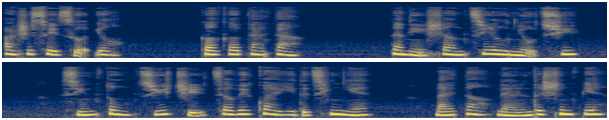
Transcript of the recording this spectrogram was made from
二十岁左右、高高大大，但脸上肌肉扭曲、行动举止较为怪异的青年，来到两人的身边。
